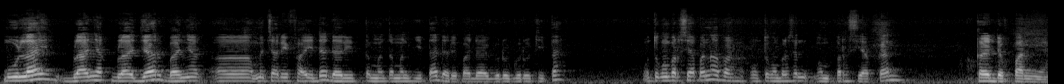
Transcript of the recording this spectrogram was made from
mulai banyak belajar banyak eh, mencari faedah dari teman-teman kita daripada guru-guru kita untuk mempersiapkan apa untuk mempersiapkan, mempersiapkan ke depannya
